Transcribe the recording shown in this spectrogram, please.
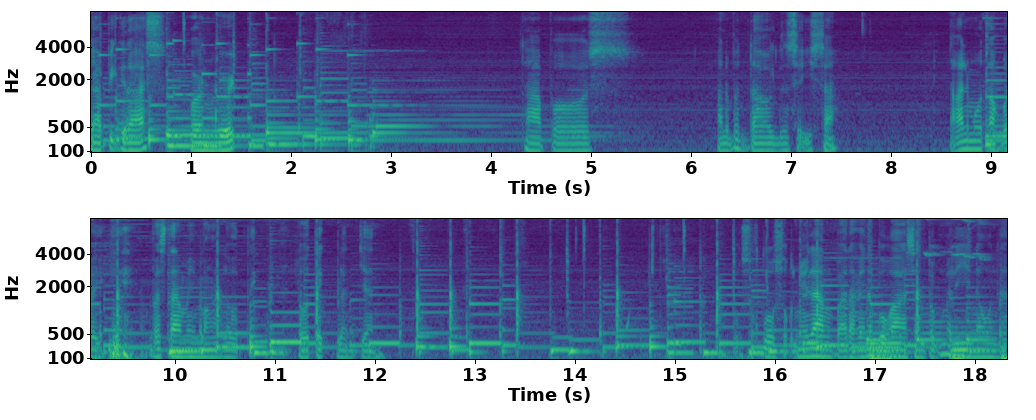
Gapi grass, hornwort. Tapos, ano bang tawag dun sa isa? Nakalimutan ko eh. Basta may mga low-tech, low-tech plant yan. tusok-tusok nyo lang para kinabukasan pag malinaw na.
